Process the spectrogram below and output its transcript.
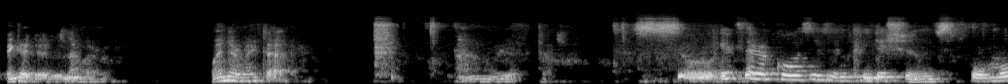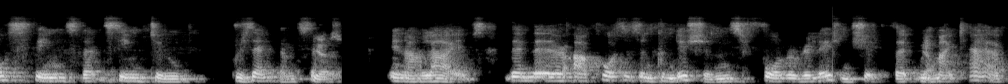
I think I did, isn't that what I wrote? Why did I write that? I don't know either. So if there are causes and conditions for most things that seem to present themselves Yes, in our lives, then there are causes and conditions for a relationship that we Yeah. might have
